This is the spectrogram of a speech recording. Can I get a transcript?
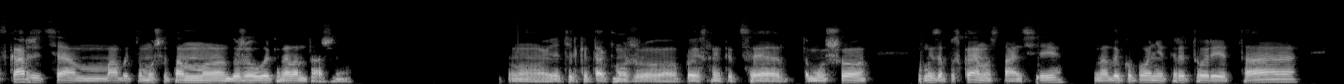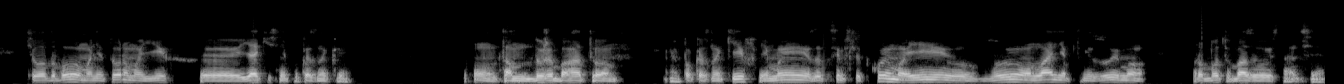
скаржиться? Мабуть, тому що там дуже велике навантаження. Ну, я тільки так можу пояснити це, тому що ми запускаємо станції на декупованій території та цілодобово моніторимо їх е, якісні показники. Ну, там дуже багато показників, і ми за цим слідкуємо і в онлайні оптимізуємо роботу базової станції.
